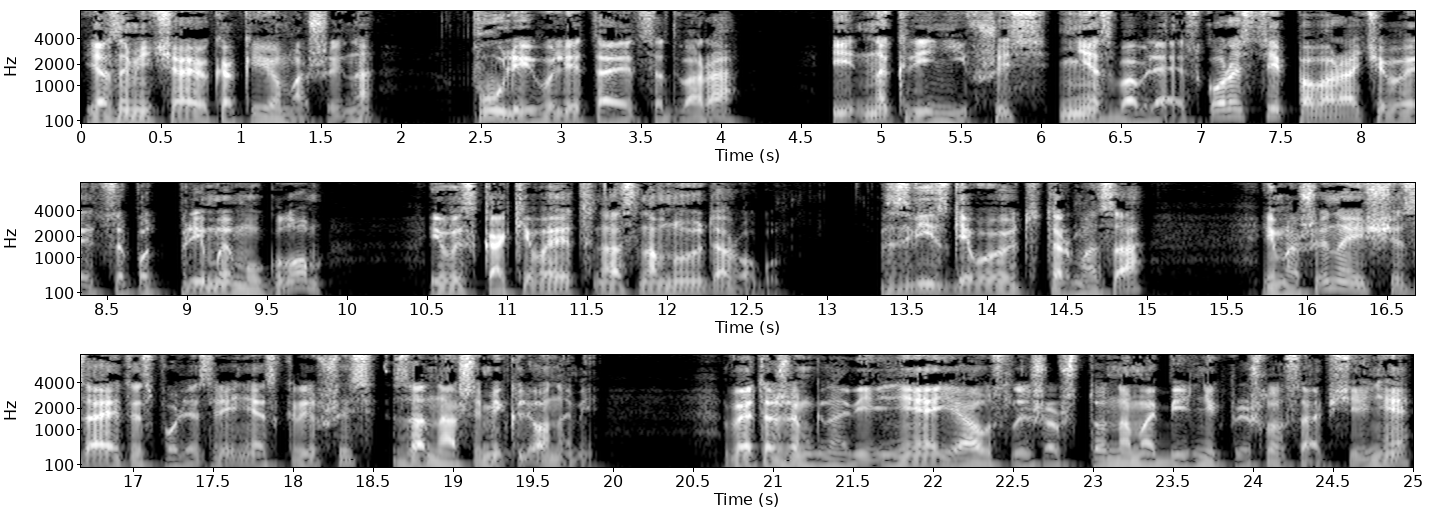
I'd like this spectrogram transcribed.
я замечаю, как ее машина пулей вылетает со двора и, накренившись, не сбавляя скорости, поворачивается под прямым углом и выскакивает на основную дорогу. Взвизгивают тормоза, и машина исчезает из поля зрения, скрывшись за нашими кленами. В это же мгновение я, услышав, что на мобильник пришло сообщение,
